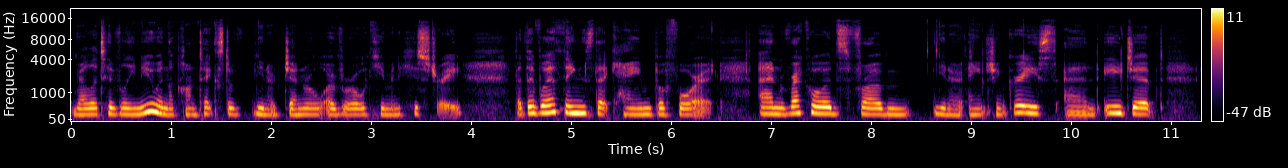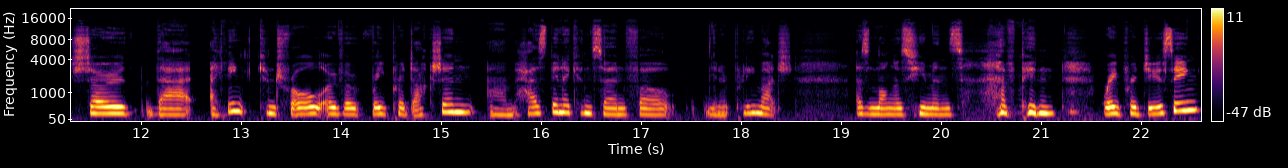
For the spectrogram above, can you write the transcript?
relatively new in the context of you know general overall human history, but there were things that came before it, and records from you know ancient Greece and Egypt show that I think control over reproduction um, has been a concern for you know pretty much as long as humans have been reproducing,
